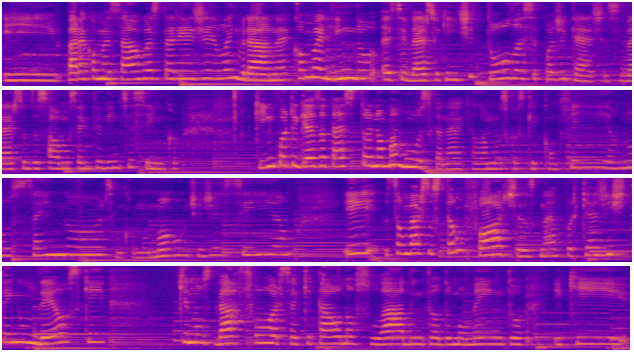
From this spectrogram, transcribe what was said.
E para começar, eu gostaria de lembrar, né, como é lindo esse verso que intitula esse podcast, esse verso do Salmo 125 que em português até se tornou uma música, né? Aquela música Os que confiam no Senhor são como um monte de Sião. E são versos tão fortes, né? Porque a gente tem um Deus que que nos dá força, que está ao nosso lado em todo momento e que,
